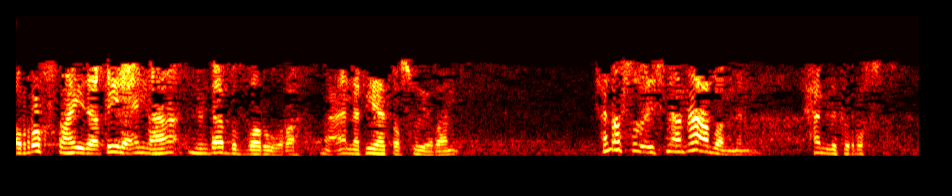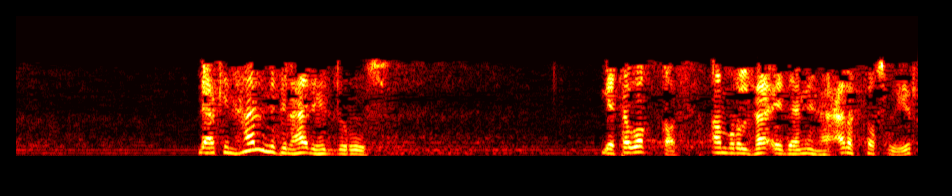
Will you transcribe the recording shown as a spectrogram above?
الرخصة إذا قيل إنها من باب الضرورة مع أن فيها تصويرا فنصر الإسلام أعظم من حملة الرخصة. لكن هل مثل هذه الدروس يتوقف أمر الفائدة منها على التصوير؟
